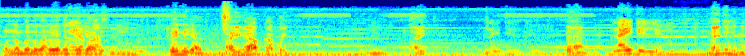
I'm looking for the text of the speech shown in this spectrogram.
فون نمبر لگا لو اگر کوئی یاد کوئی نہیں جاتا۔ بھائی ہے آپ کا کوئی؟ بھائی۔ نہیں دلّی بہن۔ نہیں دلی نئی دلی میں؟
